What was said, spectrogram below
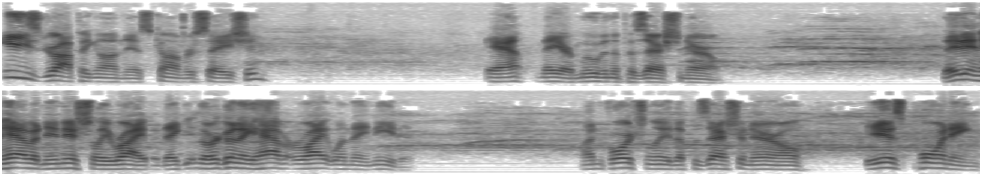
eavesdropping on this conversation. Yeah, they are moving the possession arrow. They didn't have it initially right, but they, they're going to have it right when they need it. Unfortunately, the possession arrow is pointing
